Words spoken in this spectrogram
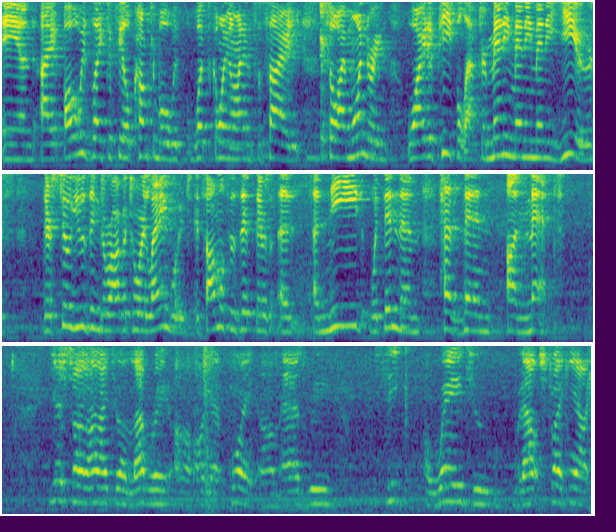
and I always like to feel comfortable with what's going on in society. So I'm wondering why do people after many, many, many years they're still using derogatory language. It's almost as if there's a, a need within them has been unmet. Yes, Sean, I'd like to elaborate uh, on that point. Um, as we seek a way to, without striking out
